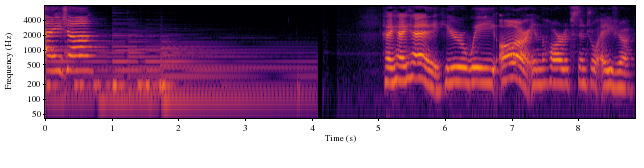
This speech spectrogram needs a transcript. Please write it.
Asia. Hey, hey, hey, here we are in the heart of Central Asia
